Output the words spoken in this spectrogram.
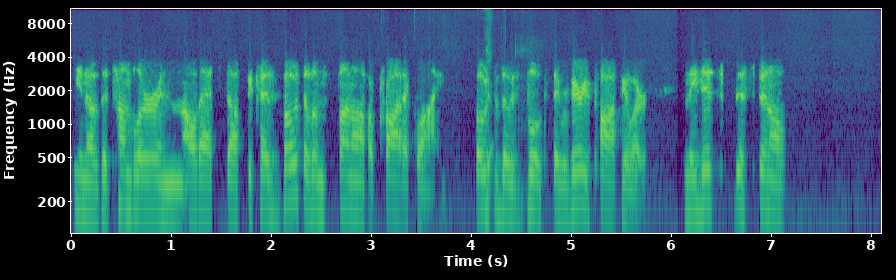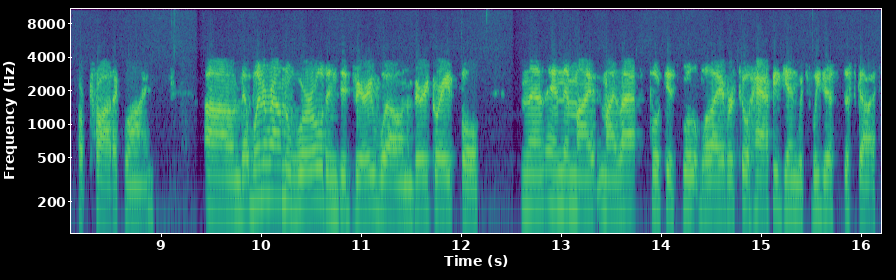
you know the tumbler and all that stuff because both of them spun off a product line both of those books. They were very popular, and they did spin off a product line um, that went around the world and did very well, and I'm very grateful. And then, and then my, my last book is Will, Will I Ever Feel Happy Again, which we just discussed.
